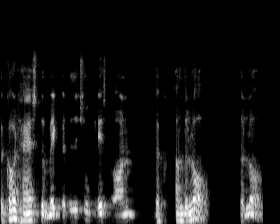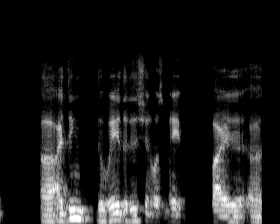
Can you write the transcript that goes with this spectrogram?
The court has to make a decision based on the on the law, the law. Uh, I think the way the decision was made by uh,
